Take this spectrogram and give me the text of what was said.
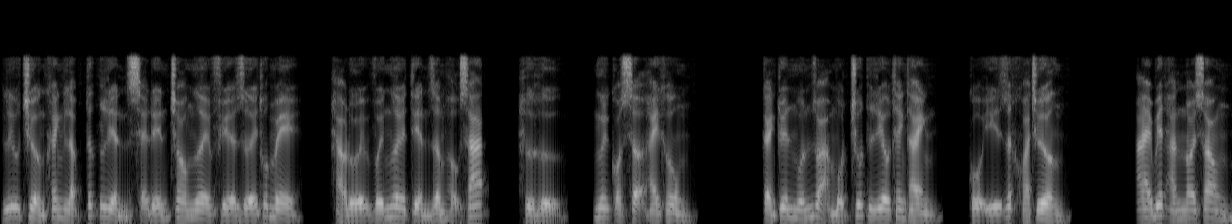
lưu trường khanh lập tức liền sẽ đến cho ngươi phía dưới thuốc mê, hảo đối với ngươi tiền dâm hậu sát, hừ hừ, ngươi có sợ hay không? Cảnh tuyên muốn dọa một chút liêu thanh thanh, cố ý rất khoa trương. Ai biết hắn nói xong,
